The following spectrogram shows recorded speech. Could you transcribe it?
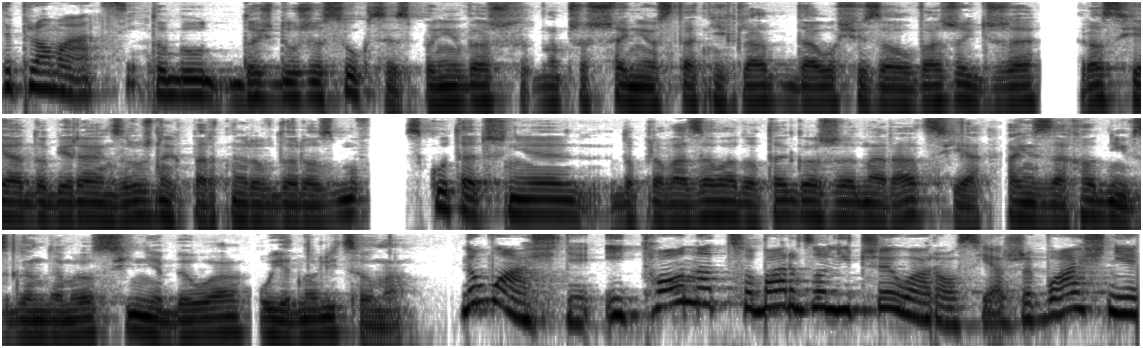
dyplomacji. To był dość duży sukces, ponieważ na przestrzeni ostatnich lat dało się zauważyć, że Rosja, dobierając różnych partnerów do rozmów, skutecznie doprowadzała do tego, że narracja państw zachodnich względem Rosji nie była ujednolicona. No właśnie, i to na co bardzo liczyła Rosja, że właśnie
